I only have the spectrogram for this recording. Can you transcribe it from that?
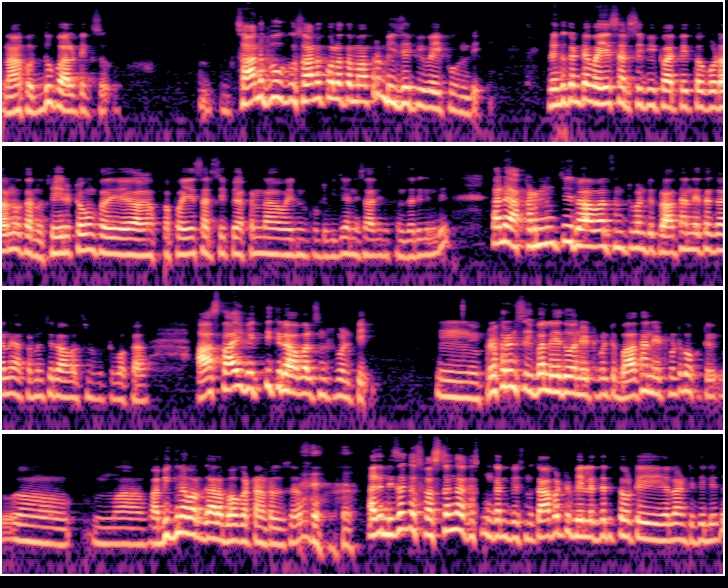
నాకొద్దు పాలిటిక్స్. సానుభూ సానుకూలత మాత్రం బీజేపీ వైపు ఉంది. ఇప్పుడు ఎందుకంటే వైఎస్ఆర్సీపీ పార్టీతో కూడాను తను చేరటం వైఎస్ఆర్సీపీ అఖండమైనటువంటి విజయాన్ని సాధించడం జరిగింది. కానీ అక్కడ నుంచి రావాల్సినటువంటి ప్రాధాన్యత కానీ అక్కడ నుంచి రావాల్సినటువంటి ఒక ఆ స్థాయి వ్యక్తికి రావాల్సినటువంటి ప్రిఫరెన్స్ ఇవ్వలేదు అనేటువంటి బాధ అనేటువంటిది ఒకటి అభిజ్ఞ వర్గాల బోగట్ట అంటారు సార్. అది నిజంగా స్పష్టంగా కనిపిస్తుంది. కాబట్టి వీళ్ళిద్దరితోటి ఎలాంటిది లేదు.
